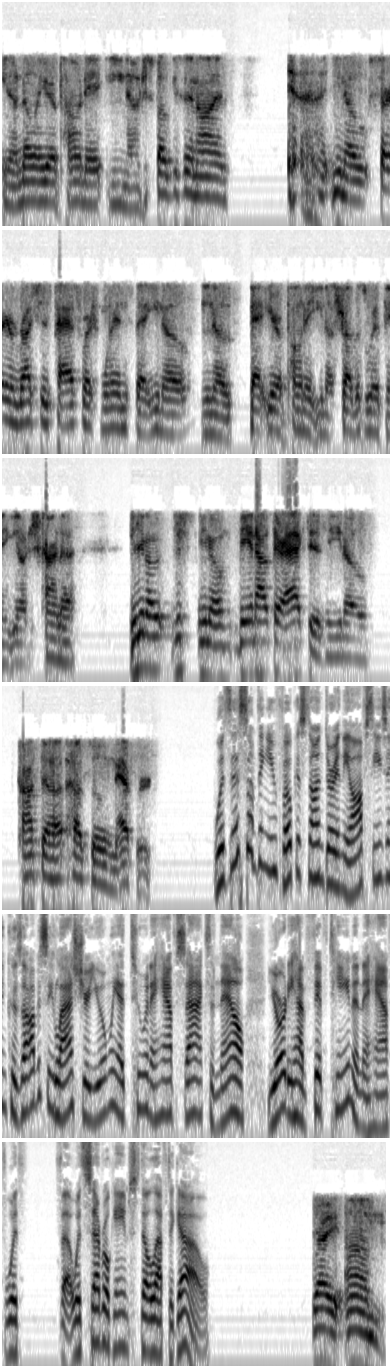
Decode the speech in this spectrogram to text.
You know, knowing your opponent. You know, just focusing on you know certain rushes, pass rush wins that you know you know that your opponent you know struggles with, and you know just kind of you know just you know being out there active and you know constant hustle and effort. Was this something you focused on during the offseason? Because obviously last year you only had two and a half sacks, and now you already have 15 and a half with, uh, with several games still left to go. Right. Um,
